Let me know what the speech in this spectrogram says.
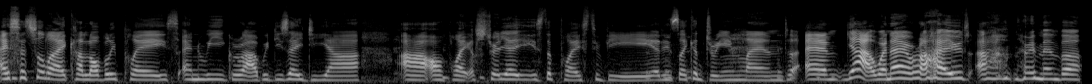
It's such a like a lovely place, and we grew up with this idea uh, of like Australia is the place to be, and it's like a dreamland. And yeah, when I arrived, um, I remember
